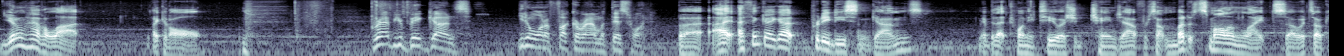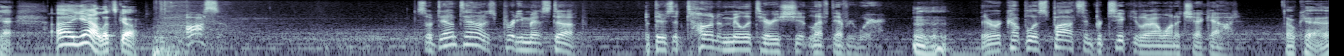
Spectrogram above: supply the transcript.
You don't have a lot. Like, at all. Grab your big guns. You don't want to fuck around with this one. But I, I think I got pretty decent guns. Maybe that 22 I should change out for something. But it's small and light, so it's okay. Uh, yeah, let's go. Awesome. So downtown is pretty messed up, but there's a ton of military shit left everywhere. Mm-hmm. There are a couple of spots in particular I want to check out. Okay.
